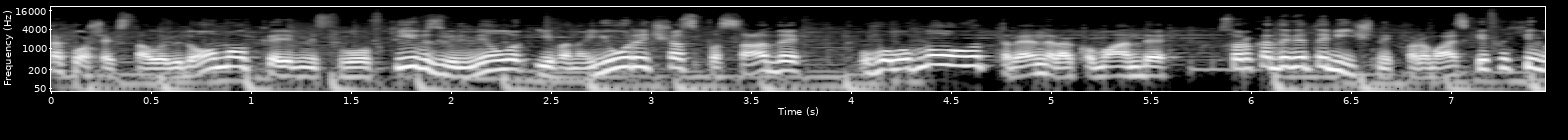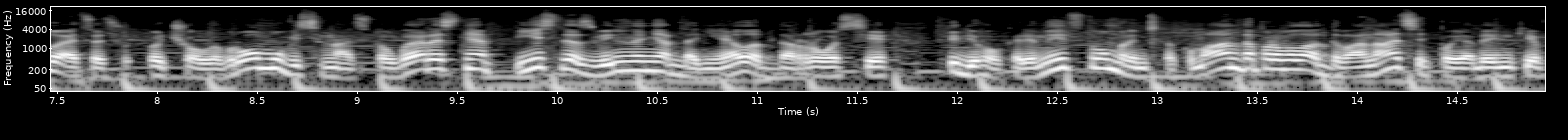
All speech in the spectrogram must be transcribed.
Також, як стало відомо, керівництво вовків звільнило Івана Юрича з посади головного тренера команди. 49-річний хорватський фахівець очолив Рому 18 вересня після звільнення Даніела Даросі. Під його керівництвом римська команда провела 12 поєдинків,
